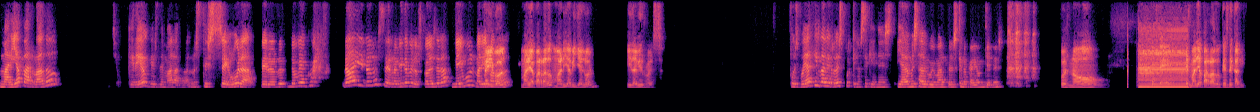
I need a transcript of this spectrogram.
María Parrado, yo creo que es de Málaga, no estoy segura, pero no, no me acuerdo. No, ay, no lo sé, repíteme los cuáles eran. Mabel, María Mabel, Parrado. María Parrado, María Villalón y David Res. Pues voy a decir David Res porque no sé quién es. Y ahora me sabe muy mal, pero es que no caigo en quién es. Pues no. Jope. Es María Parrado, que es de Cádiz.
